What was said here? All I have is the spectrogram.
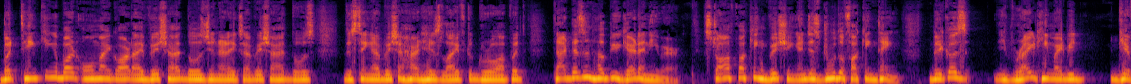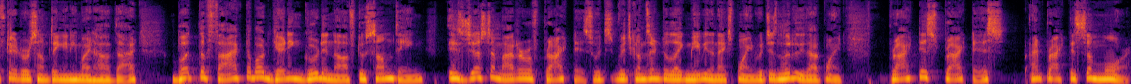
But thinking about, oh my god, I wish I had those genetics, I wish I had those this thing, I wish I had his life to grow up with, that doesn't help you get anywhere. Stop fucking wishing and just do the fucking thing. Because right, he might be gifted or something and he might have that. But the fact about getting good enough to something is just a matter of practice, which which comes into like maybe the next point, which is literally that point. Practice, practice, and practice some more.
